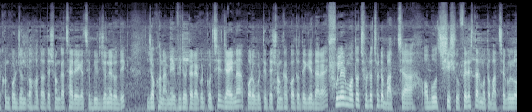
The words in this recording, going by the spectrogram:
এখন পর্যন্ত হতাহতের সংখ্যা ছাড়িয়ে গেছে বিশ জনের অধিক। যখন আমি এই ভিডিওটা রেকর্ড করছি যাই না পরবর্তীতে সংখ্যা কততে গিয়ে দাঁড়ায়। ফুলের মতো ছোট ছোট বাচ্চা, অবুজ শিশু ফেরেস্তার মতো বাচ্চাগুলো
